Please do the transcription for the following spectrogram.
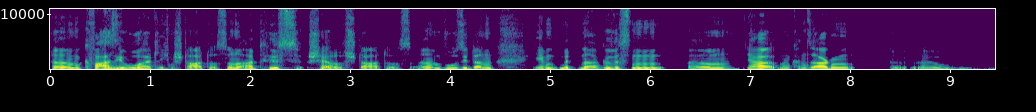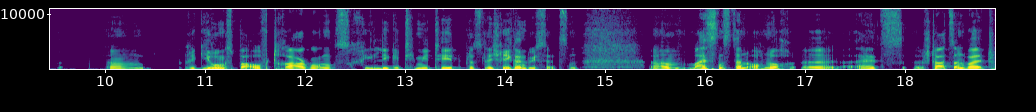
ähm, quasi hoheitlichen Status, so eine Art Hilfs-Sheriff-Status, ähm, wo sie dann eben mit einer gewissen, ähm, ja, man kann sagen, äh, äh, ähm, Regierungsbeauftragungslegitimität plötzlich Regeln durchsetzen. Ähm, meistens dann auch noch äh, als Staatsanwalt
